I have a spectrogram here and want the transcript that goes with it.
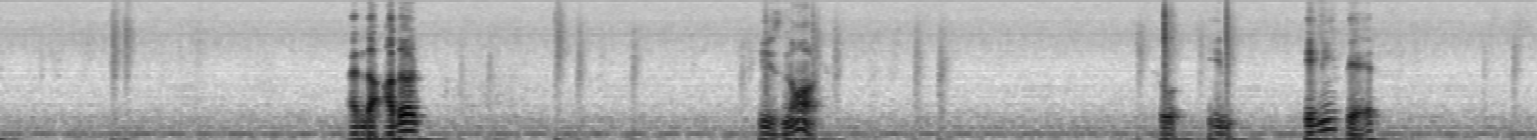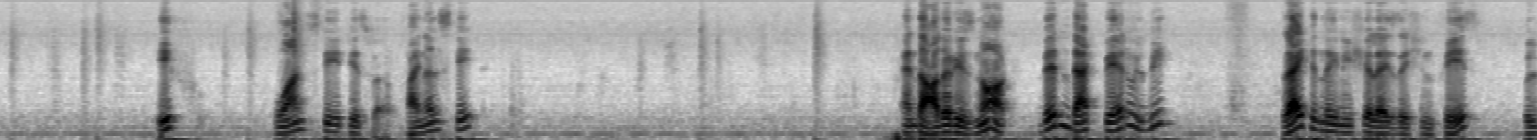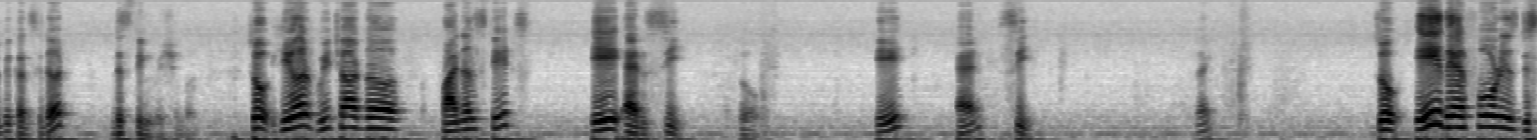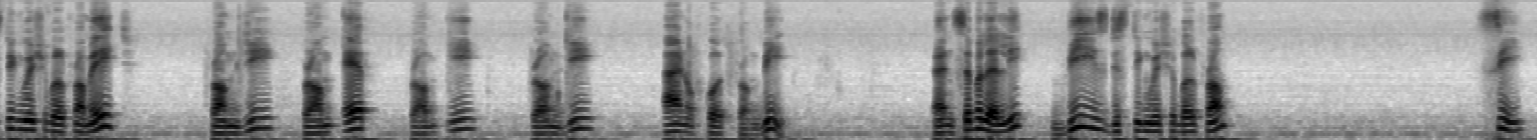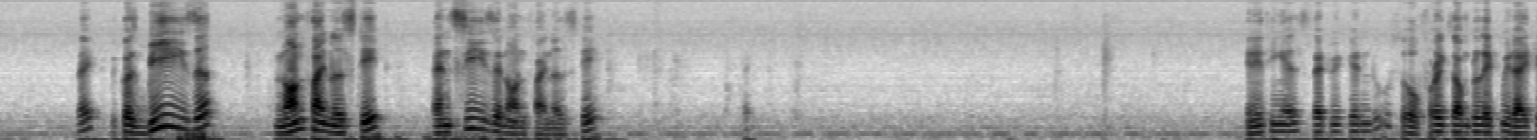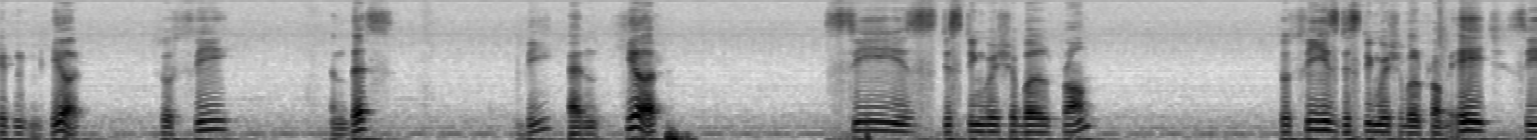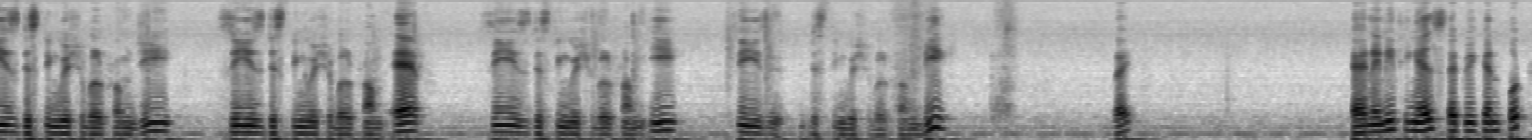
and the other is not. So, in any pair, if one state is a final state and the other is not, then that pair will be right in the initialization phase will be considered distinguishable. So, here which are the final states? A and C. So, A and C. Right. So, A therefore is distinguishable from H, from G, from F, from E, from D and of course, from B. And similarly, B is distinguishable from C, right, because B is a non-final state and C is a non-final state anything else that we can do. So, for example, let me write it here. So, C and this B and here C is distinguishable from so C is distinguishable from H, C is distinguishable from G, C is distinguishable from F, C is distinguishable from E, C is distinguishable from D, right and anything else that we can put.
